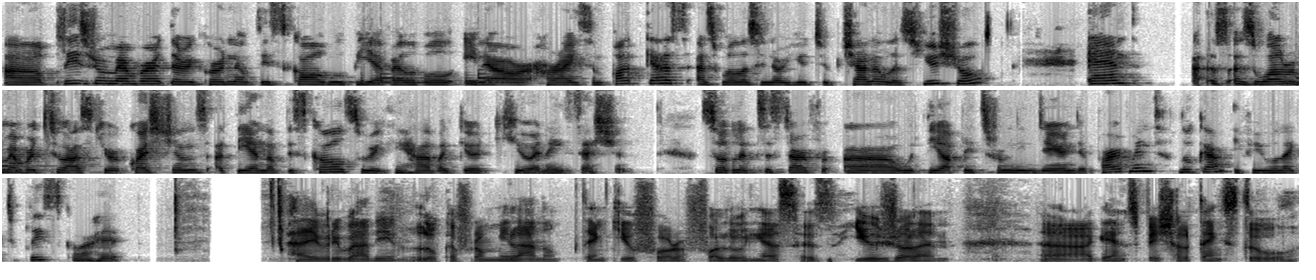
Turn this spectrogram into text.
Uh, please remember the recording of this call will be available in our Horizen podcast as well as in our YouTube channel as usual. And as, as well, remember to ask your questions at the end of this call so we can have a good Q&A session. So let's start uh, with the updates from the engineering department. Luca, if you would like to please go ahead. Hi everybody, Luca from Milano. Thank you for following us as usual and uh, again special thanks to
